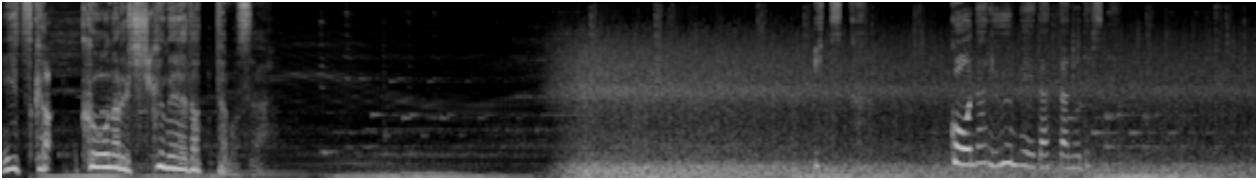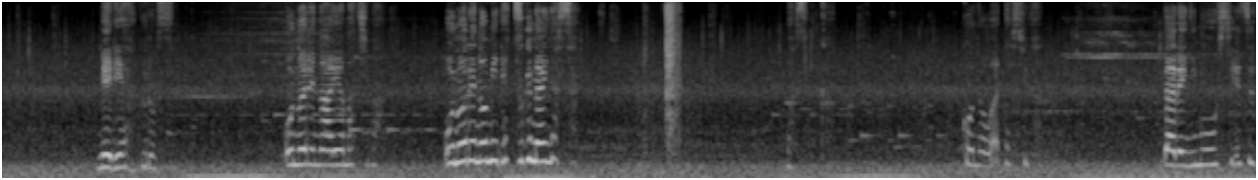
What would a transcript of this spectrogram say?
いつかこうなる宿命だったのさ。いつかこうなる運命だったのですね。メリアグロス己の過ちは己の身で償いなさい。まさかこの私が誰にも教えず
